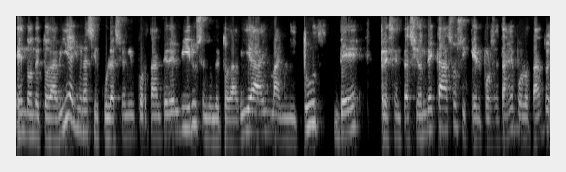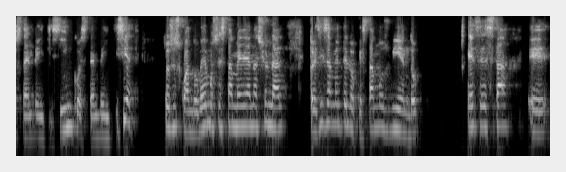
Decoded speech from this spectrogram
en donde todavía hay una circulación importante del virus, en donde todavía hay magnitud de presentación de casos y que el porcentaje, por lo tanto, está en 25, está en 27. Entonces, cuando vemos esta media nacional, precisamente lo que estamos viendo es esta eh,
